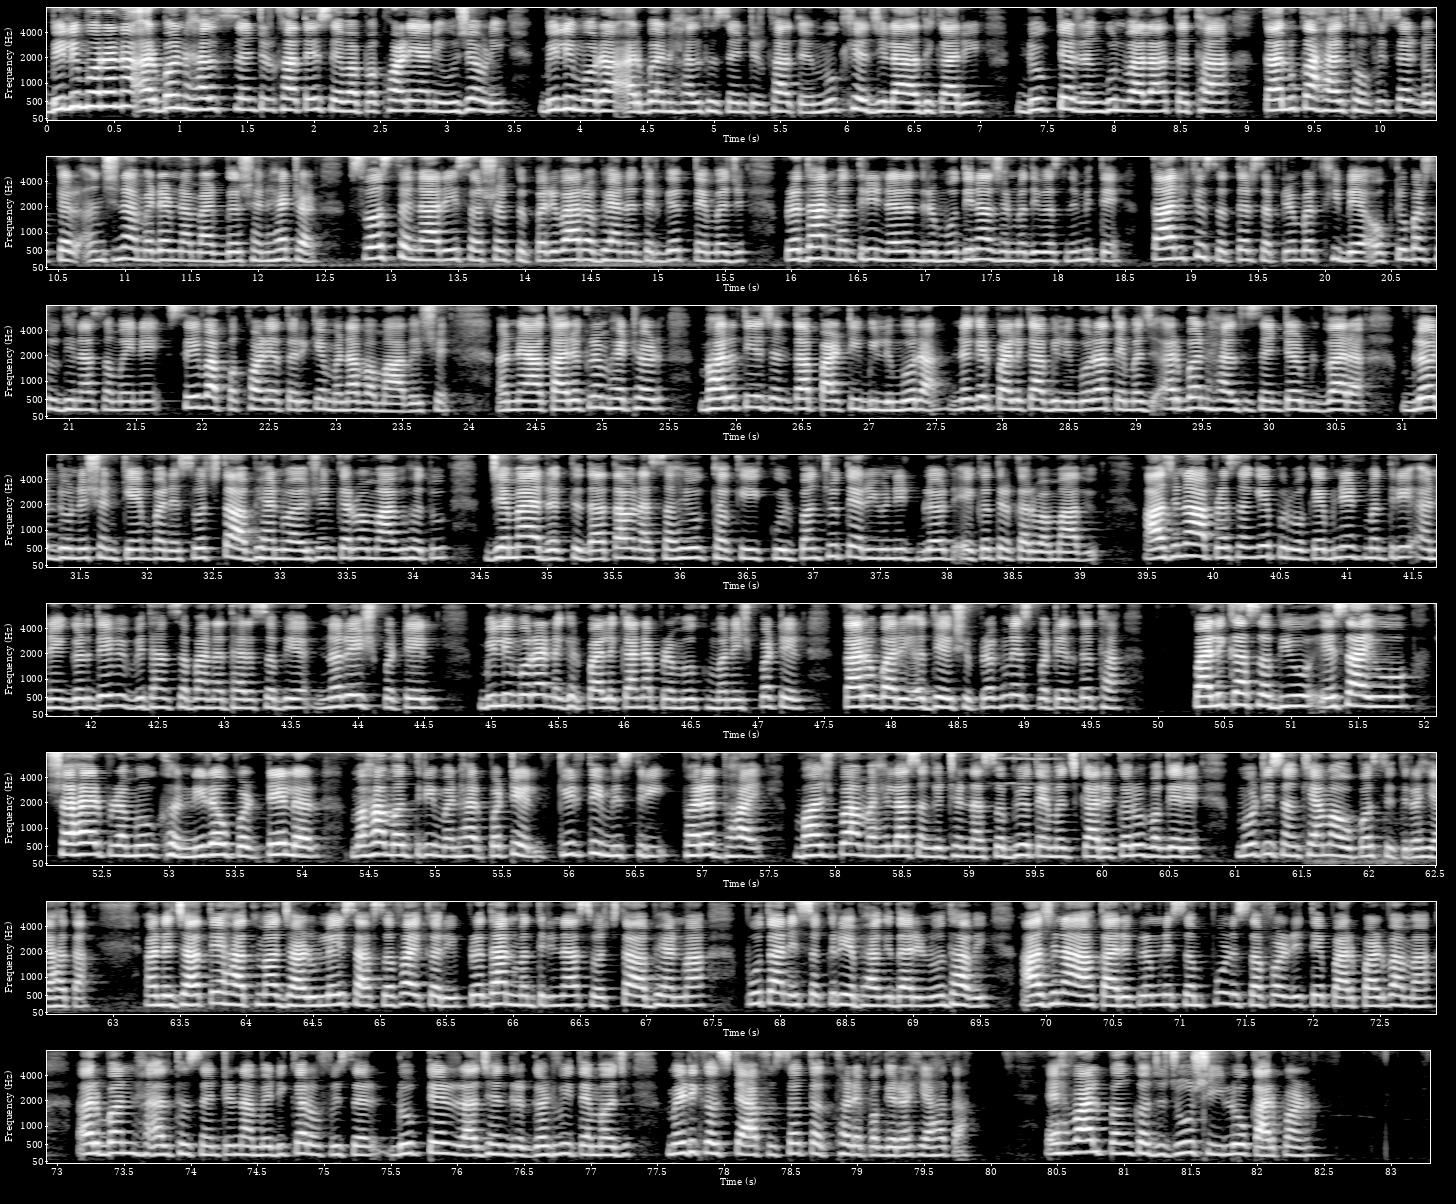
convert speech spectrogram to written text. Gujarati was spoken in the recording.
બિલીમોરાના અર્બન હેલ્થ સેન્ટર ખાતે સેવા પખવાડિયાની ઉજવણી બિલીમોરા અર્બન હેલ્થ સેન્ટર ખાતે મુખ્ય જિલ્લા અધિકારી ડોક્ટર રંગુનવાલા તથા taluka health officer doctor Anjana મેડમના માર્ગદર્શન હેઠળ સ્વસ્થ નારી સશક્ત પરિવાર અભિયાન અંતર્ગત તેમજ પ્રધાનમંત્રી નરેન્દ્ર મોદીના જન્મદિવસ નિમિત્તે તારીખ સત્તર સપ્ટેમ્બરથી બે ઓક્ટોબર સુધીના સમયને સેવા પખવાડિયા તરીકે મનાવવામાં આવે છે. અને આ કાર્યક્રમ હેઠળ ભારતીય જનતા પાર્ટી બિલીમોરા, નગરપાલિકા બિલીમોરા તેમજ અર્બન હેલ્થ સેન્ટર દ્વારા બ્લડ ડોનેશન કેમ્પ અને સ્વચ્છતા અભિયાનનું આયોજન કરવામાં આવ્યું હતું, જેમાં રક્તદાતાઓના સહયોગ થકી કુલ પંચોતેર યુનિટ બ્લડ એકત્ર કરવામાં આવ્યું. આજના આ પ્રસંગે પૂર્વ કેબિનેટ મંત્રી અને ગણદેવી વિધાનસભાના ધારાસભ્ય નરેશ પટેલ, બિલીમોરા નગરપાલિકાના પ્રમુખ મનીષ પટેલ, કારોબારી અધ્યક્ષ પ્રજ્ઞેશ પટેલ તથા પાલિકા સભ્યો, એસઆઈઓ, શહેર પ્રમુખ નીરવ પટેલર, મહામંત્રી મનહર પટેલ, કીર્તિ મિસ્ત્રી, ભરતભાઈ, ભાજપા મહિલા સંગઠનના સભ્યો તેમજ કાર્યકરો વગેરે મોટી સંખ્યામાં ઉપસ્થિત રહ્યા હતા અને જાતે હાથમાં ઝાડુ લઈ સાફ સફાઈ કરી પ્રધાનમંત્રીના સ્વચ્છતા અભિયાનમાં પોતાની સક્રિય ભાગીદારી નોંધાવી આજના આ કાર્યક્રમને સંપૂર્ણ સફળ રીતે પાર પાડવામાં અર્બન હેલ્થ સેન્ટરના medical officer doctor Rajendra Gadhvi તેમજ મેડિકલ સ્ટાફ સતત ખડે પગે રહ્યા હતા. અહેવાલ પંકજ જોશી લોકાર્પણ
